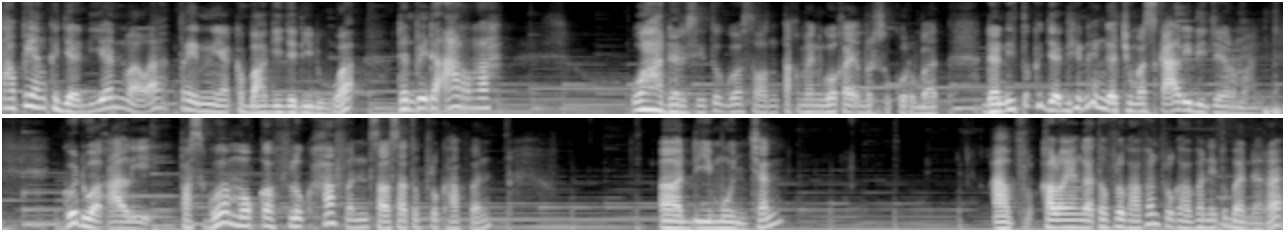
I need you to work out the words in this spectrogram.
Tapi yang kejadian malah trennya kebagi jadi dua dan beda arah. Wah dari situ gue sontak men. Gue kayak bersyukur banget. Dan itu kejadiannya nggak cuma sekali di Jerman. Gue dua kali. Pas gue mau ke Flughafen salah satu Flughafen uh, di Munchen. Uh, kalau yang nggak tahu Flughafen Flughafen itu bandara.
